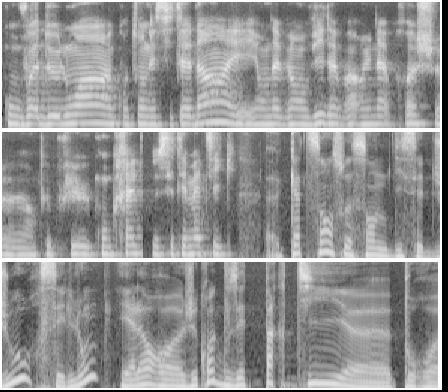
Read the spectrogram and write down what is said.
qu'on voit de loin quand on est citadin et on avait envie d'avoir une approche un peu plus concrète de ces thématiques. 477 jours, c'est long. Et alors, je crois que vous êtes parti pour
